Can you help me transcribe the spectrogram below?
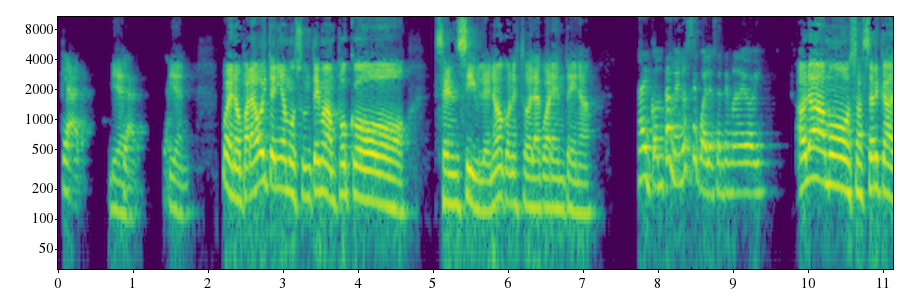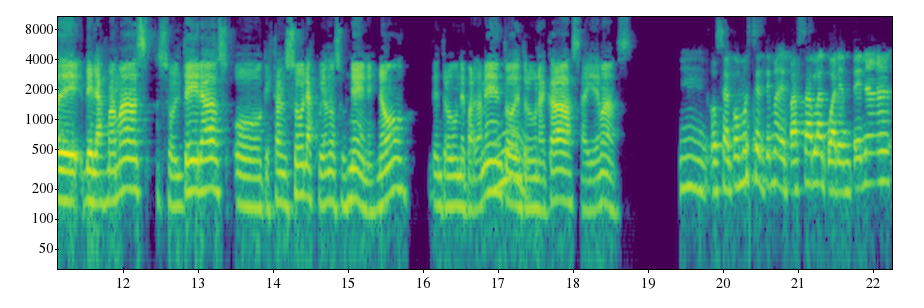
claro, Bien, claro. claro. bien. Bueno, para hoy teníamos un tema un poco sensible, ¿no? Con esto de la cuarentena. Ay, contame, no sé cuál es el tema de hoy. Hablábamos acerca de, de las mamás solteras o que están solas cuidando a sus nenes, ¿no? Dentro de un departamento, Mm. dentro de una casa y demás. Mm, o sea, ¿cómo es el tema de pasar la cuarentena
